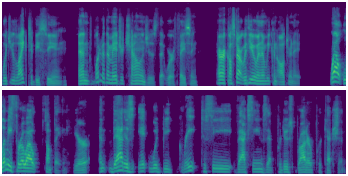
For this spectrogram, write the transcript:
would you like to be seeing? And what are the major challenges that we're facing? Eric, I'll start with you and then we can alternate. Well, let me throw out something here, and that is it would be great to see vaccines that produce broader protection.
